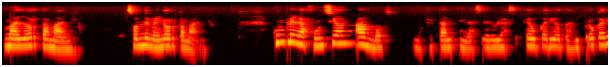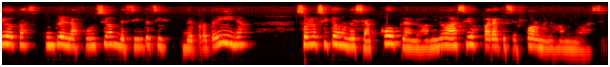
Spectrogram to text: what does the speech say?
mayor tamaño, son de menor tamaño. Cumplen la función, ambos, los que están en las células eucariotas y procariotas, cumplen la función de síntesis de proteína, son los sitios donde se acoplan los aminoácidos para que se formen los aminoácidos.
